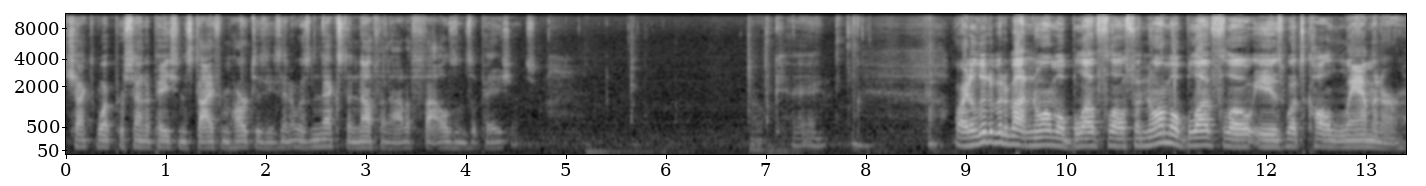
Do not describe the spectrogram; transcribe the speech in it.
checked what percent of patients die from heart disease, and it was next to nothing out of thousands of patients. Okay. All right, a little bit about normal blood flow. So normal blood flow is what's called laminar.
